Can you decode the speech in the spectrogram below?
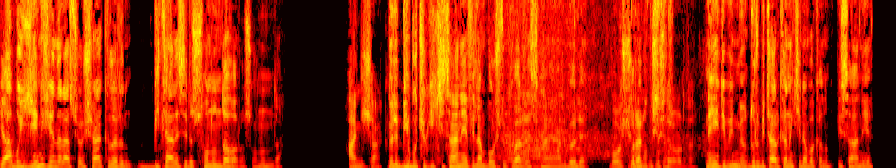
ya bu yeni jenerasyon şarkıların bir tanesinin sonunda var o sonunda. Hangi şarkı? Böyle bir buçuk iki saniye falan boşluk var resmen yani böyle Boşluğu bırakmışlar. orada. Neydi bilmiyorum. Dur bir Tarkan'ınkine bakalım bir saniye.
